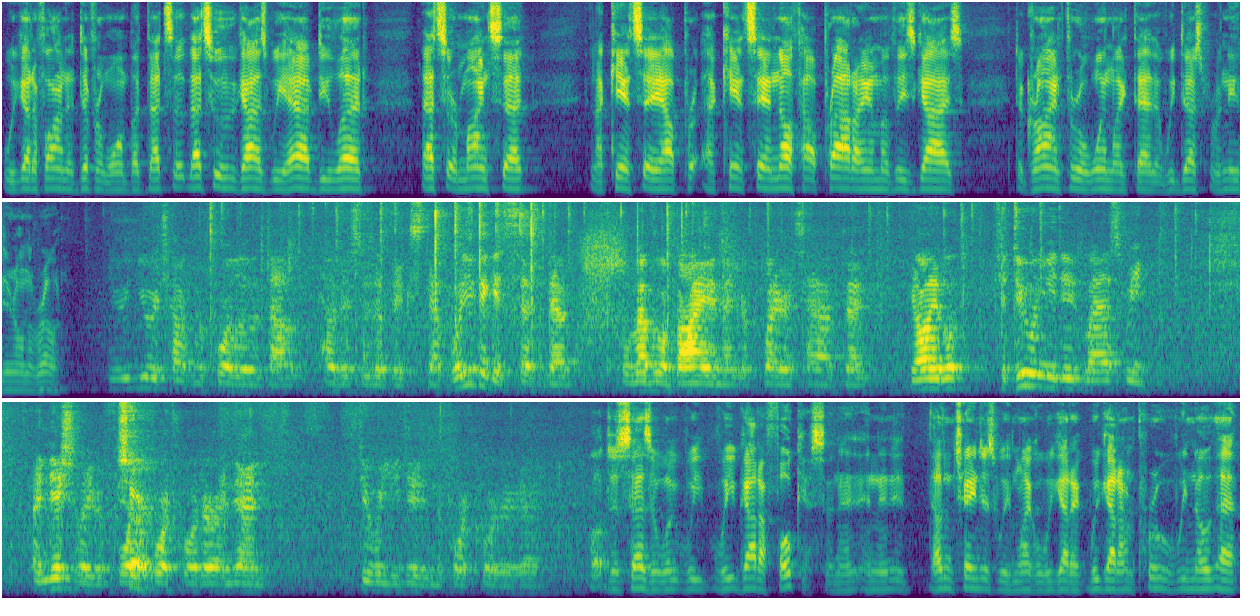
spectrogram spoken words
we got to find a different one. But that's that's who the guys we have. D led. That's their mindset. And I can't say how pr- I can't say enough how proud I am of these guys to grind through a win like that that we desperately needed on the road. You, you were talking before a little about how this is a big step. What do you think it says about the level of buy-in that your players have, that you're able to do what you did last week initially before Sure. the fourth quarter, and then do what you did in the fourth quarter today? Well, it just says it. We, we, we've got to focus, and it, and it doesn't change us. week, Michael. We got to we got to improve. We know that.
